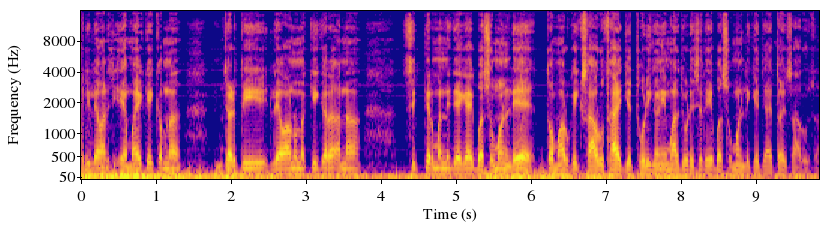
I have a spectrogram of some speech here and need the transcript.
ફ્રી લેવાની છે, એમાંય કંઈક અમને ઝડપી લેવાનું નક્કી કરે અને સિત્તેર મણની જગ્યાએ બસો મણ લે, તો મારું કંઈક સારું થાય. જે થોડી ઘણી માલ જોડે છે તો એ બસો મણ લેખે જાય તો એ સારું છે.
